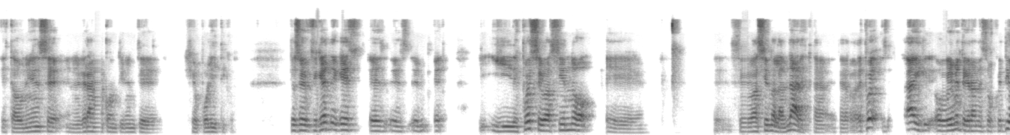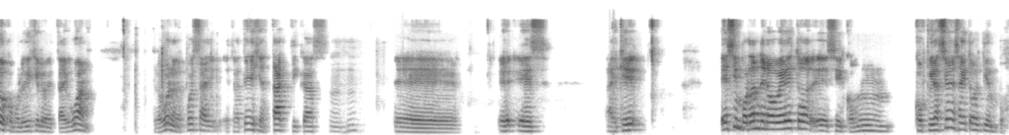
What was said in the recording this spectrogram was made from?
estadounidense en el gran continente geopolítico. Entonces, fíjate que es, eh, y después se va haciendo, eh, se va haciendo al andar esta, guerra. Después hay obviamente grandes objetivos, como lo dije lo de Taiwán, pero bueno, después hay estrategias, tácticas. E, es, hay que, es importante no ver esto sí, como conspiraciones hay todo el tiempo.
